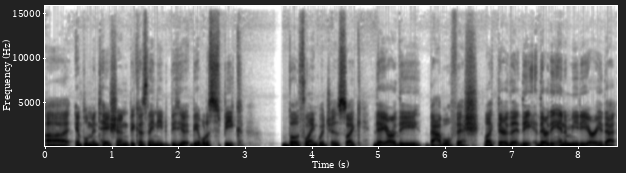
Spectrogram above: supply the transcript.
uh, implementation because they need to be, be able to speak both languages. Like they are the Babel fish. Like they're the, the they're the intermediary that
